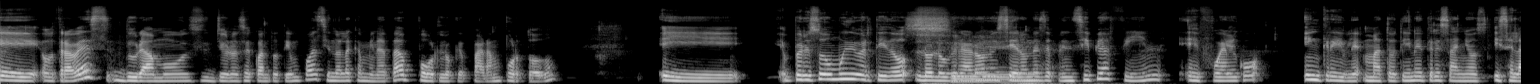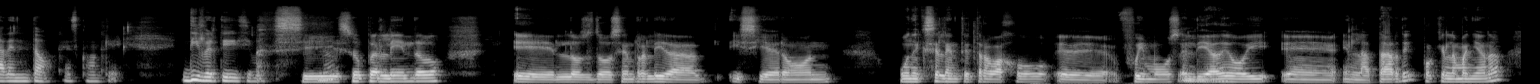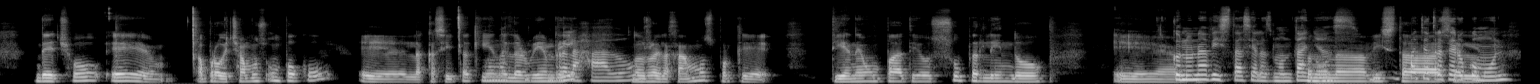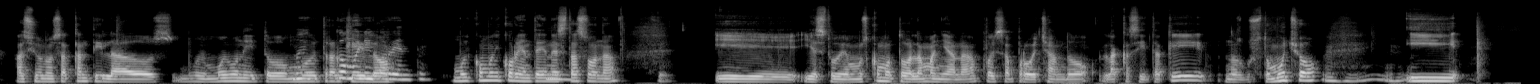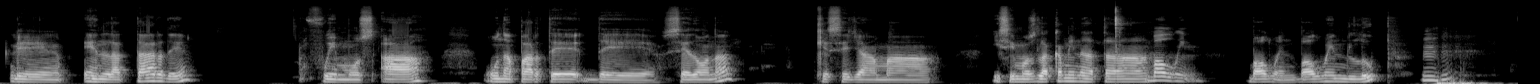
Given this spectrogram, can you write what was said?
Eh, otra vez, duramos yo no sé cuánto tiempo haciendo la caminata, por lo que paran por todo. Y, pero estuvo muy divertido, lo lograron, lo hicieron desde principio a fin, eh, fue algo increíble. Mateo tiene tres años y se la aventó, es como que divertidísimo. Sí, ¿no? súper lindo. Eh, los dos en realidad hicieron un excelente trabajo. Eh, fuimos el día de hoy eh, en la tarde, porque en la mañana, de hecho, eh, aprovechamos un poco eh, la casita aquí en el Airbnb. Relajado. Nos relajamos porque tiene un patio súper lindo. eh, Con una vista hacia las montañas. una Un vista Patio hacia trasero el- común. hacia unos acantilados, muy, muy bonito, muy, Muy tranquilo común y corriente. muy común y corriente en Mm. esta zona. Sí. Y, y estuvimos como toda la mañana pues aprovechando la casita aquí, nos gustó mucho. Y eh, en la tarde fuimos a una parte de Sedona que se llama, hicimos la caminata Baldwin. Baldwin, Baldwin Loop.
